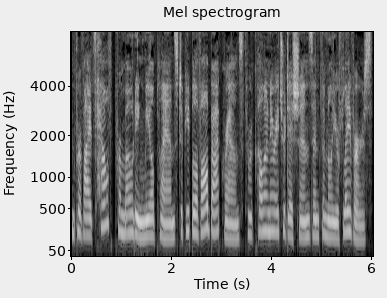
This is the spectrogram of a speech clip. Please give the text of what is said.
and provides health promoting meal plans to people of all backgrounds through culinary traditions and familiar flavors.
